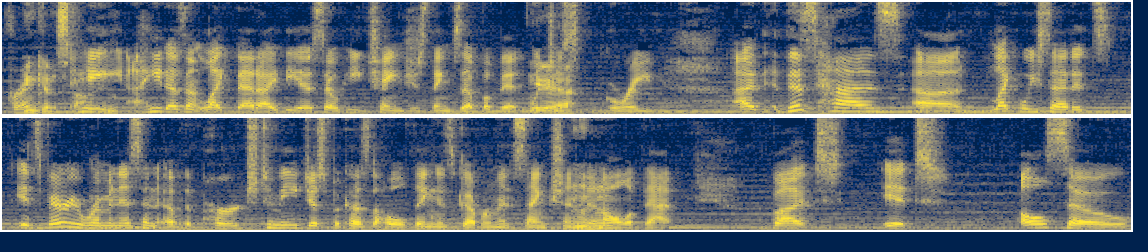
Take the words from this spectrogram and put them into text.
Frankenstein. he he doesn't like that idea, so he changes things up a bit, which Yeah. is great. Uh, this has, uh, like we said, it's it's very reminiscent of the Purge to me, just because the whole thing is government sanctioned and Mhm. all of that. But it also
